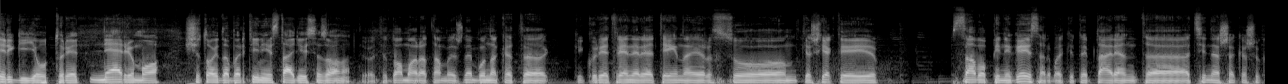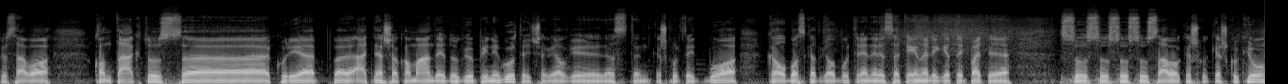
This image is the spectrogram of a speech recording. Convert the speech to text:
irgi jau turėti nerimo šitoj dabartiniai stadijai sezono? Tai įdomu, ar Atamas, žinai, būna, kad e, kai kurie treneriai ateina ir su kažkiek tai savo pinigais arba kitaip tariant e, atsineša kažkokius savo kontaktus, kurie atneša komandai daugiau pinigų. Tai čia vėlgi, nes ten kažkur tai buvo kalbos, kad galbūt treneris ateina lygiai taip pat su, su, su, su savo kažkokiu, kažkokiu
